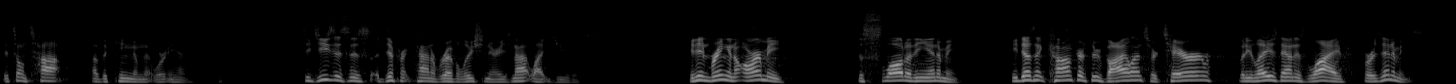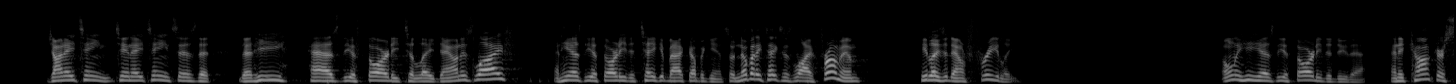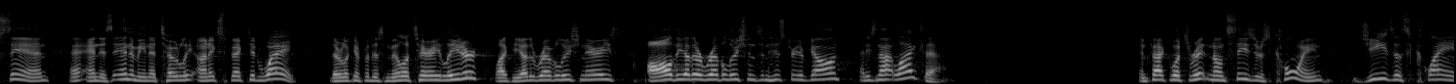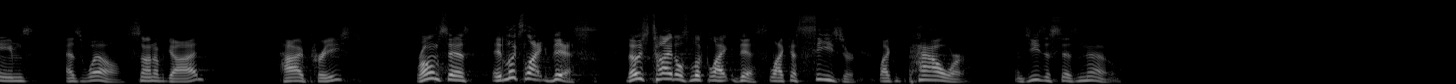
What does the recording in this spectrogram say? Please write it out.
It's on top of the kingdom that we're in. See, Jesus is a different kind of revolutionary. He's not like Judas. He didn't bring an army to slaughter the enemy. He doesn't conquer through violence or terror, but he lays down his life for his enemies. John 18, 10 18 says that, that he has the authority to lay down his life and he has the authority to take it back up again. So nobody takes his life from him, he lays it down freely. Only he has the authority to do that. And he conquers sin and his enemy in a totally unexpected way. They're looking for this military leader, like the other revolutionaries. All the other revolutions in history have gone, and he's not like that. In fact, what's written on Caesar's coin, Jesus claims as well Son of God, High Priest. Rome says it looks like this. Those titles look like this, like a Caesar, like power. And Jesus says no.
